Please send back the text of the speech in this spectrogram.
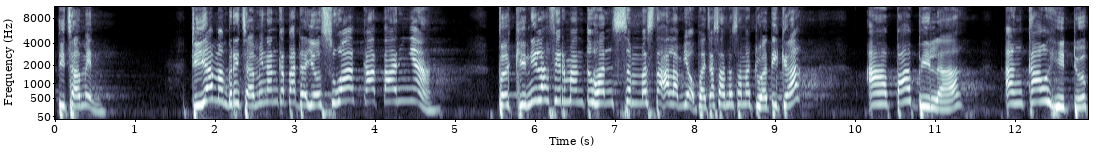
dijamin. Dia memberi jaminan kepada Yosua katanya, beginilah firman Tuhan semesta alam. Yuk baca sama-sama dua tiga. Apabila engkau hidup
